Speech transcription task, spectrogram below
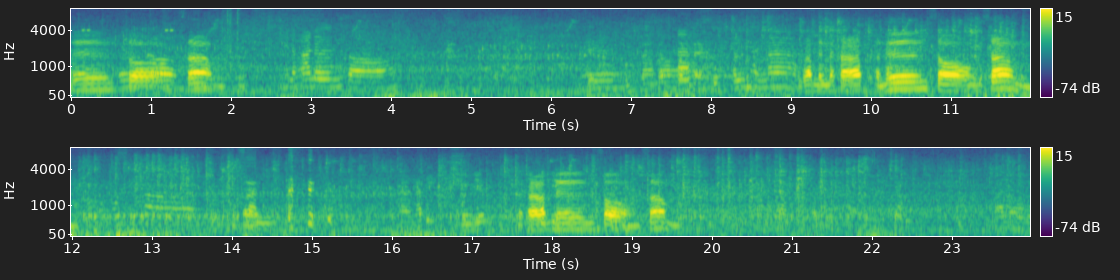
หนึ่งสองสามนี่นะคะหนึ่งสองหนึ่งส องอะเอาลืมทางหน้ารอบหนึ่งนะครับอันหนึ่งสองสามสั่นอ่านับอีกวันนี้นะครับหนึ่งสองสามมาลองไหม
